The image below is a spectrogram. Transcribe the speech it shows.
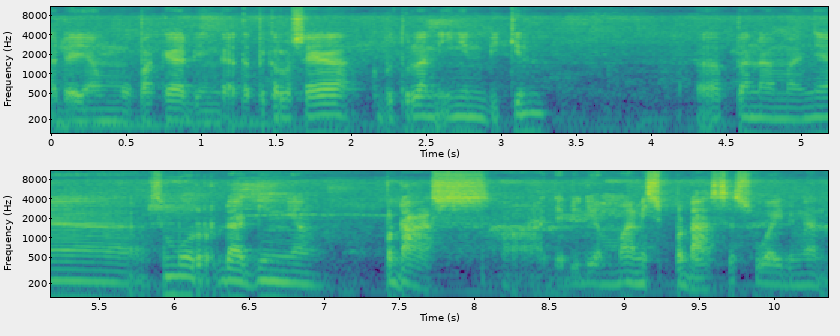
Ada yang mau pakai ada yang enggak. Tapi kalau saya kebetulan ingin bikin apa namanya semur daging yang pedas. Nah, jadi dia manis pedas sesuai dengan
